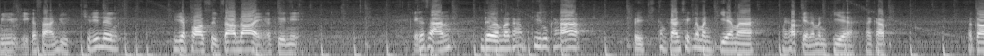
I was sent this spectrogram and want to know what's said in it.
มีเอกสารอยู่ชนิดหนึ่งที่จะพอสืบทราบได้ก็คือนี่เอกสารเดิมนะครับที่ลูกค้าไปทำการเช็คน้ำมันเกียร์มานะครับ เปลี่ยนน้ำมันเกียร์นะครับ แล้วก็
